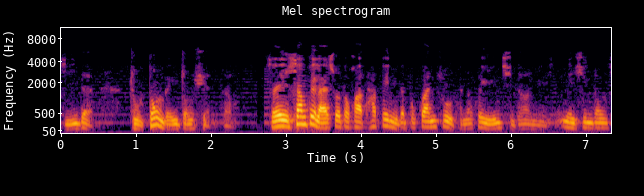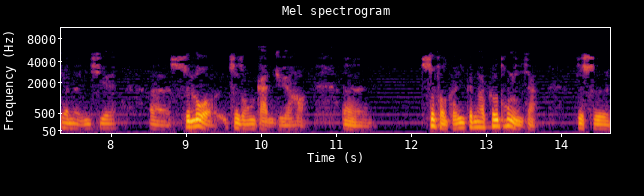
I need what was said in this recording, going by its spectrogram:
极的、主动的一种选择。所以相对来说的话，他对你的不关注可能会引起到你内心中间的一些呃失落这种感觉哈，嗯。是否可以跟他沟通一下？就是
